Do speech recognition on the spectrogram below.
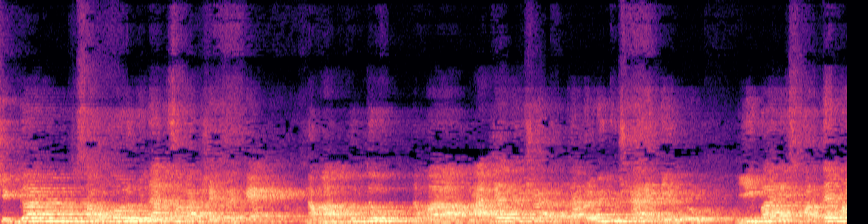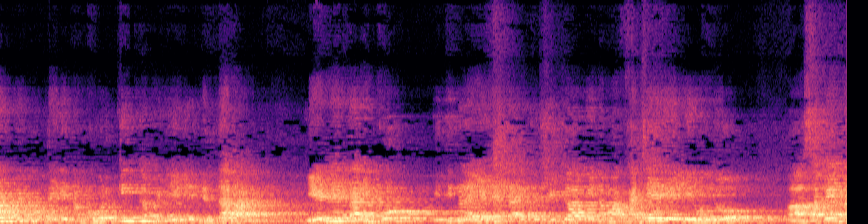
ಶಿಗ್ಗಾವಿ ಮತ್ತು ಸವಣೂರು ವಿಧಾನಸಭಾ ಕ್ಷೇತ್ರಕ್ಕೆ ನಮ್ಮ ಖುದ್ದು, ನಮ್ಮ ರಾಜ್ಯಾಧ್ಯಕ್ಷರಾದಂತಹ ರವಿಕೃಷ್ಣ ರೆಡ್ಡಿ ಅವರು ಈ ಬಾರಿ ಸ್ಪರ್ಧೆ ಮಾಡಬೇಕು ಅಂತ ಹೇಳಿ ನಮ್ಮ ವರ್ಕಿಂಗ್ ಕಮಿಟಿಯಲ್ಲಿ ನಿರ್ಧಾರ ಆಗಿದೆ. ಏಳನೇ ತಾರೀಕು, ಈ ತಿಂಗಳ ಏಳನೇ ತಾರೀಕು ಶಿಗ್ಗಾವಿ ನಮ್ಮ ಕಚೇರಿಯಲ್ಲಿ ಒಂದು ಸಭೆಯನ್ನ,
